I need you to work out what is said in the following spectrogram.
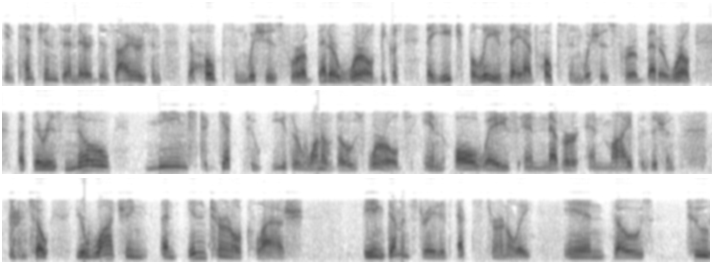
intentions and their desires and the hopes and wishes for a better world because they each believe they have hopes and wishes for a better world. But there is no means to get to either one of those worlds in always and never and my position. so you're watching an internal clash being demonstrated externally in those two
